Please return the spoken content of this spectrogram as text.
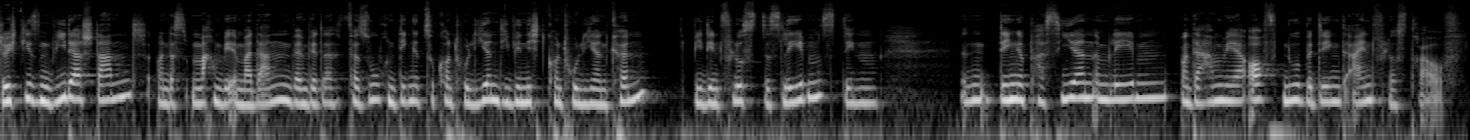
durch diesen Widerstand, und das machen wir immer dann, wenn wir versuchen, Dinge zu kontrollieren, die wir nicht kontrollieren können, wie den Fluss des Lebens, den Dinge passieren im Leben und da haben wir oft nur bedingt Einfluss drauf.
